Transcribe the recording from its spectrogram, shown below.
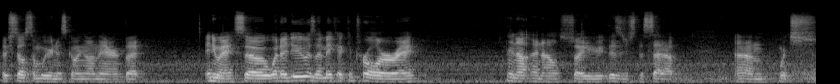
there's still some weirdness going on there. But anyway, so what I do is I make a controller array. And I'll, and I'll show you, this is just the setup um, which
